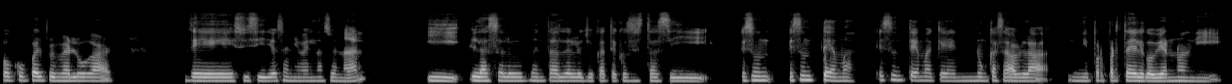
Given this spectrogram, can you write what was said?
ocupa el primer lugar de suicidios a nivel nacional y la salud mental de los yucatecos está así, es un, es un tema es un tema que nunca se habla ni por parte del gobierno ni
